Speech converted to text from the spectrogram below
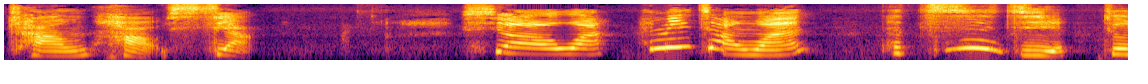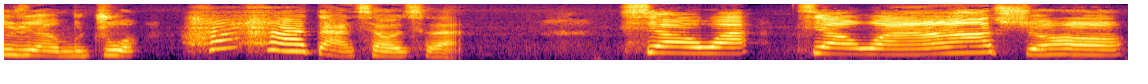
常好笑。”笑话还没讲完，他自己就忍不住哈哈大笑起来。笑话讲完时候，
